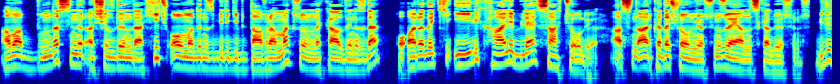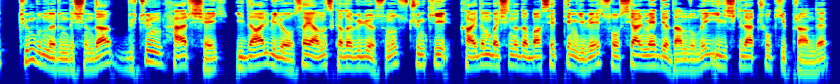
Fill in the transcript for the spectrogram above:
Ama bunda sınır aşıldığında hiç olmadığınız biri gibi davranmak zorunda kaldığınızda o aradaki iyilik hali bile sahte oluyor. Aslında arkadaş olmuyorsunuz ve yalnız kalıyorsunuz. Bir de tüm bunların dışında bütün her şey ideal bile olsa yalnız kalabiliyorsunuz. Çünkü kaydın başında da bahsettiğim gibi sosyal medyadan dolayı ilişkiler çok yıprandı.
